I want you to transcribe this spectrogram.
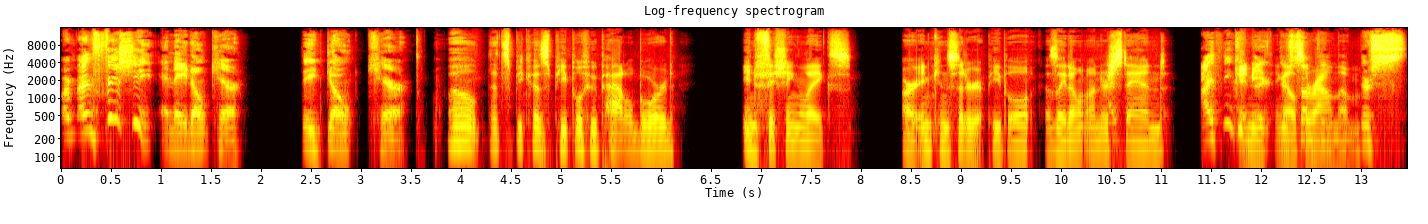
i'm, I'm fishing. And they don't care they don't care Well, that's because people who paddleboard in fishing lakes are inconsiderate people because they don't understand. I think anything there's else around them. There's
